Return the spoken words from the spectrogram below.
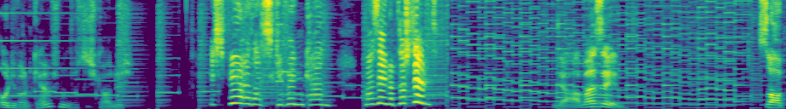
Oh, die wollen kämpfen? Wusste ich gar nicht. Ich spüre, dass ich gewinnen kann. Mal sehen, ob das stimmt. Ja, mal sehen. So,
